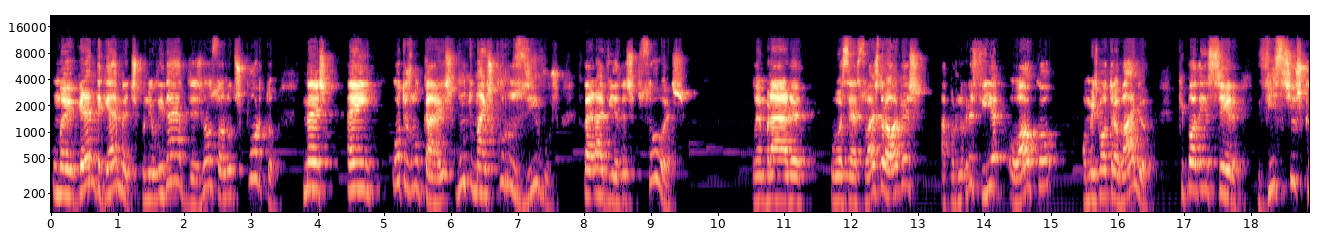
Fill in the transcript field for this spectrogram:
uma grande gama de disponibilidades, não só no desporto, mas em outros locais muito mais corrosivos para a vida das pessoas. Lembrar o acesso às drogas, à pornografia, ao álcool, ou mesmo ao trabalho, que podem ser vícios que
